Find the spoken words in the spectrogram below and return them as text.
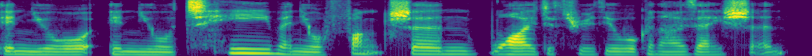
in your in your team and your function wider through the organization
